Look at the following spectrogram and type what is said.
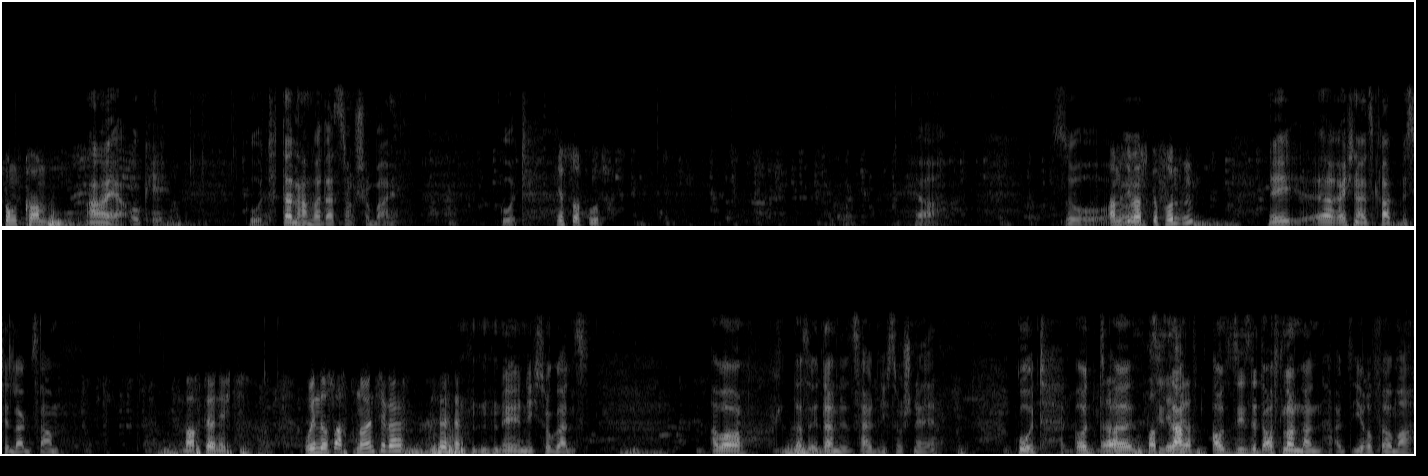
Punkt .com. Ah ja, okay. Gut, dann haben wir das doch schon mal. Gut, Ist doch gut. ja. So. Haben Sie äh, was gefunden? Nee, der Rechner ist gerade ein bisschen langsam. Macht ja nichts. Windows 98er? nee, nicht so ganz. Aber das Internet ist halt nicht so schnell. Gut, und Ja, äh, Sie sagt, aus, Sie sind aus London als Ihre Firma.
